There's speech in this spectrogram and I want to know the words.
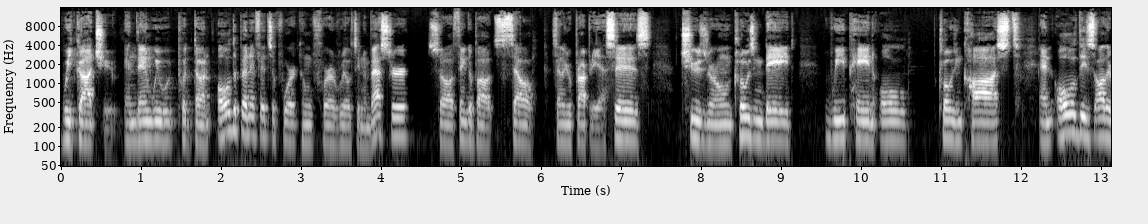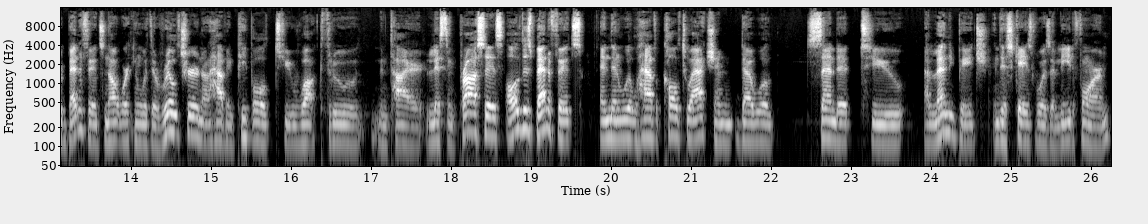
We got you. And then we would put down all the benefits of working for a real estate investor. So think about sell, sell your property as is, choose your own closing date. We pay in all closing costs and all these other benefits not working with a realtor not having people to walk through the entire listing process all these benefits and then we'll have a call to action that will send it to a landing page in this case was a lead form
